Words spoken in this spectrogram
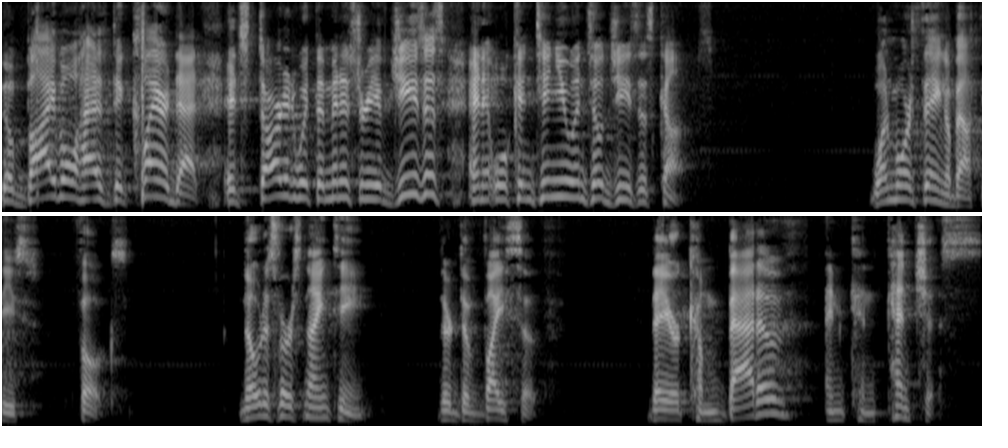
the Bible has declared that. It started with the ministry of Jesus and it will continue until Jesus comes. One more thing about these folks. Notice verse 19. They're divisive, they are combative and contentious.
